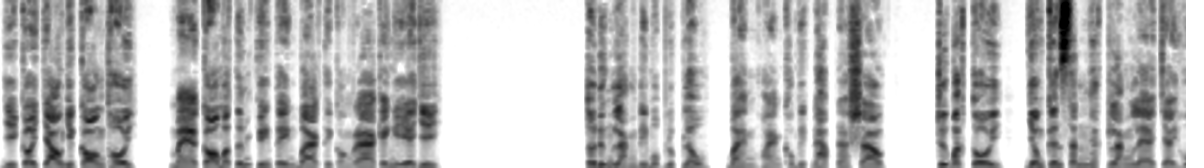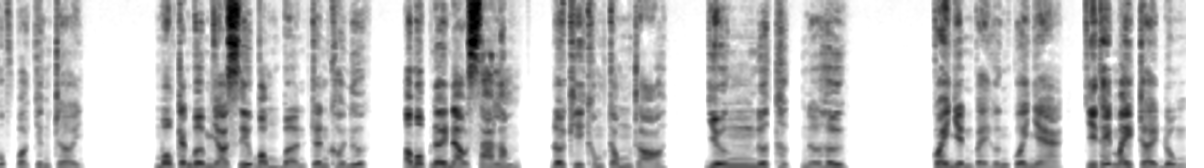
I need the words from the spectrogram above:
dì coi cháu như con thôi. Mẹ con mà tính chuyện tiền bạc thì còn ra cái nghĩa gì? Tôi đứng lặng đi một lúc lâu, bàng hoàng không biết đáp ra sao. Trước mắt tôi, dòng kênh xanh ngắt lặng lẽ chạy hút vào chân trời. Một cánh bờm nhỏ xíu bồng bềnh trên khói nước, ở một nơi nào xa lắm, đôi khi không trông rõ, dương nửa thực nửa hư. Quay nhìn về hướng quê nhà, chỉ thấy mây trời đùng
